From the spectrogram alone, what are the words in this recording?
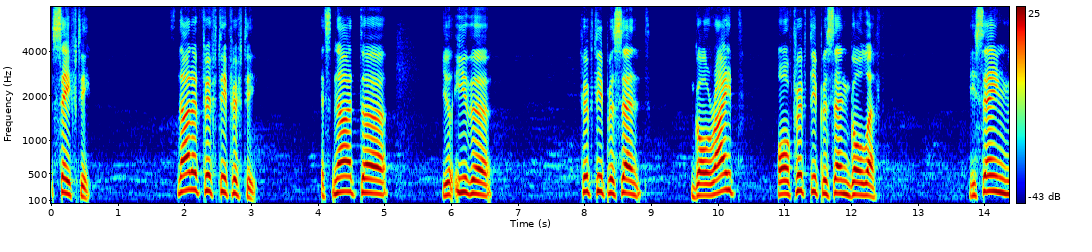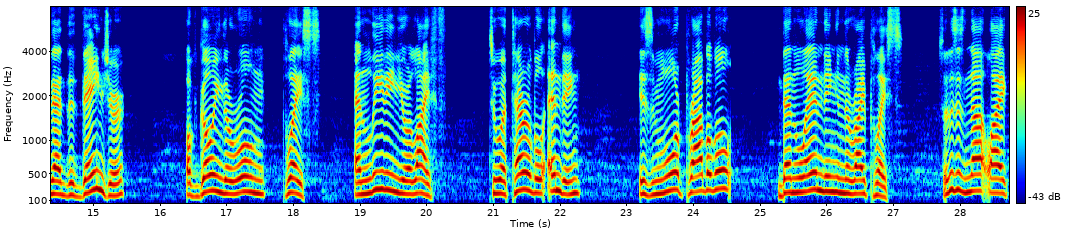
safety. It's not a 50 50. It's not uh, you'll either 50% go right or 50% go left. He's saying that the danger of going the wrong place and leading your life to a terrible ending is more probable than landing in the right place. So this is not like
